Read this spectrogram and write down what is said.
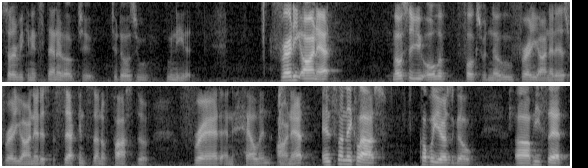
so that we can extend it out to, to those who, who need it. Freddie Arnett, most of you older folks would know who Freddie Arnett is. Freddie Arnett is the second son of Pastor Fred and Helen Arnett. In Sunday class, a couple years ago, uh, he said,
